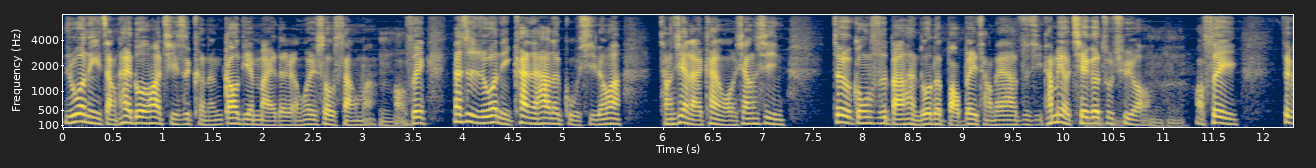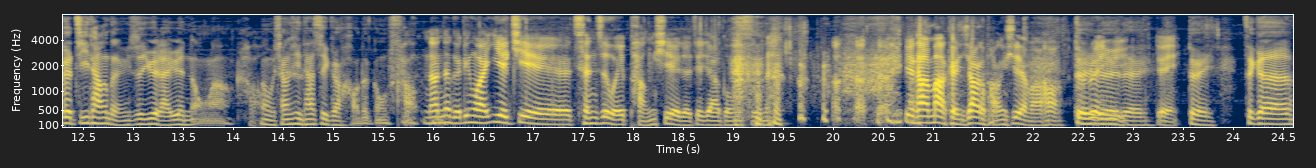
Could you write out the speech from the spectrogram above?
如果你涨太多的话，其实可能高点买的人会受伤嘛，好，所以但是如果你看着它的股息的话，长线来看，我相信这个公司把很多的宝贝藏在它自己，它没有切割出去哦，嗯哦，所以。这个鸡汤等于是越来越浓了。好，那我相信它是一个好的公司。好，那那个另外业界称之为“螃蟹”的这家公司呢？因为它的 mark 很像个螃蟹嘛，哈。对对对对对，这个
